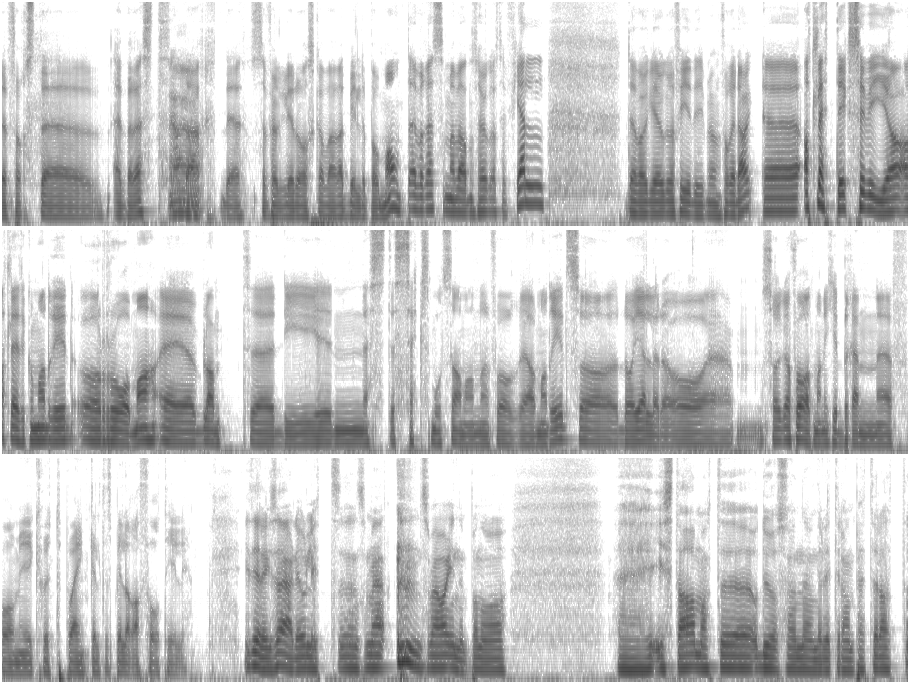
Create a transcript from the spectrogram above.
det, første Everest, ja, ja. der det selvfølgelig da skal være et bilde på Mount Everest, som er verdens høyeste fjell. Det var geografitimen for i dag. Uh, Atletic, Sevilla, Atletico Madrid og Roma er blant uh, de neste seks motstanderne for Real Madrid. Så da gjelder det å uh, sørge for at man ikke brenner for mye krutt på enkelte spillere for tidlig. I tillegg så er det jo litt, som jeg, som jeg var inne på nå i stad, og du også nevner litt, Petter, at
